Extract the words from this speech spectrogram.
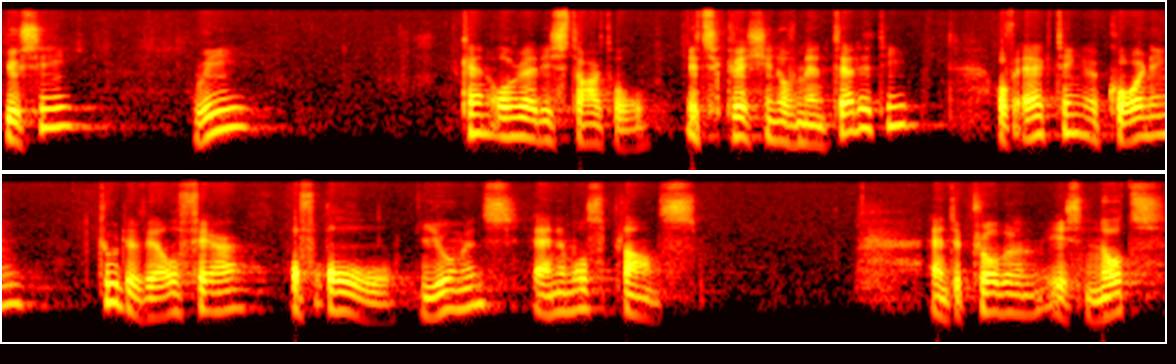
You see, we can already start all. It's a question of mentality, of acting according to the welfare of all humans, animals, plants. And the problem is not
